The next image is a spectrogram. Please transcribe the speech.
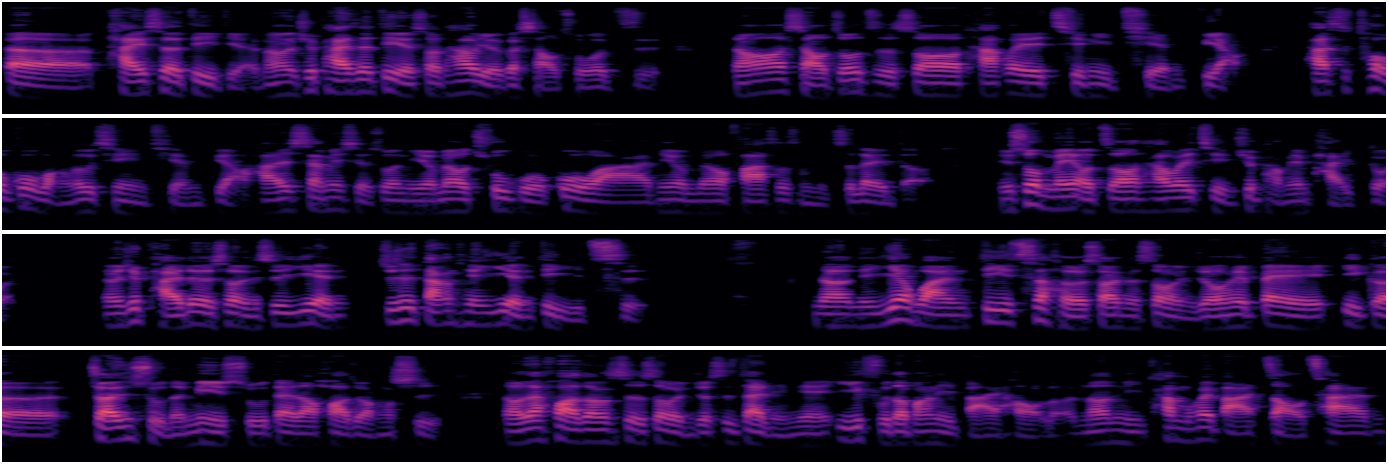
呃拍摄地点，然后去拍摄地点的时候，他会有个小桌子，然后小桌子的时候他会请你填表。他是透过网络请你填表，还是上面写说你有没有出国过啊？你有没有发生什么之类的？你说没有之后，他会请你去旁边排队。然后去排队的时候，你是验，就是当天验第一次。那你验完第一次核酸的时候，你就会被一个专属的秘书带到化妆室。然后在化妆室的时候，你就是在里面，衣服都帮你摆好了。然后你他们会把早餐，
